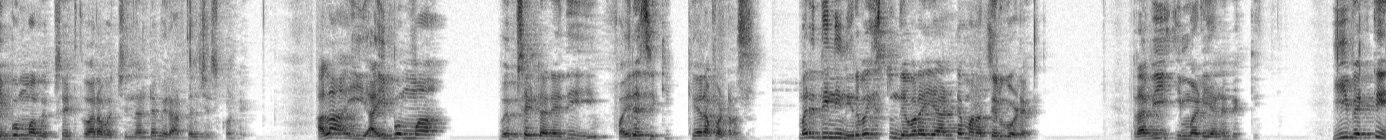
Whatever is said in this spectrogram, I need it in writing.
ఐబొమ్మ వెబ్సైట్ ద్వారా వచ్చిందంటే మీరు అర్థం చేసుకోండి. అలా ఈ ఐబొమ్మ వెబ్సైట్ అనేది ఫైరసీకి కేర్ ఆఫ్ అడ్రస్. మరి దీన్ని నిర్వహిస్తుంది ఎవరయ్యా అంటే మన తెలుగోడే. రవి ఇమ్మడి అనే వ్యక్తి. ఈ వ్యక్తి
